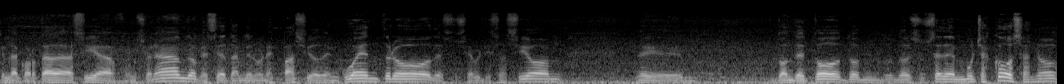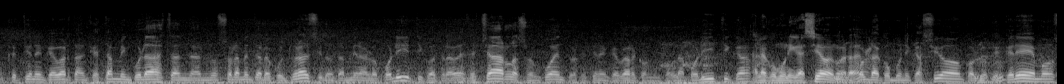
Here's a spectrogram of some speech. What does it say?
que la cortada siga funcionando, que sea también un espacio de encuentro, de sociabilización, de- donde todo, donde, suceden muchas cosas, ¿no? que tienen que ver, tan- que están vinculadas no solamente a lo cultural, sino también a lo político, a través de charlas o encuentros que tienen que ver con, con la política A la comunicación, con, ¿verdad? con la comunicación, con lo que queremos,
